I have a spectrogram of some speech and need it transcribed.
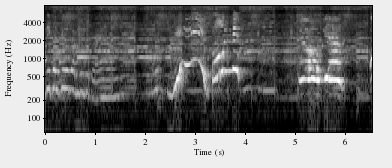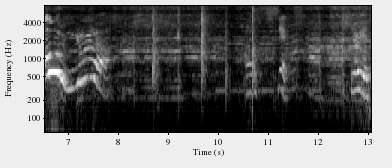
because he was under the ground. Yee! Bonus! Oh, yes! Oh, yeah! I was six. Serious.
